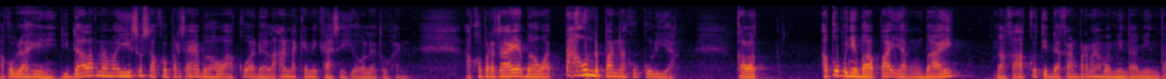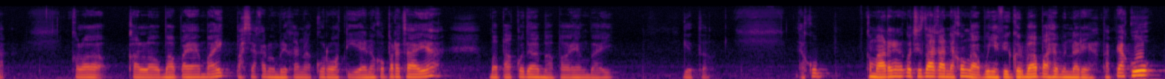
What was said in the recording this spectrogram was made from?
Aku bilang gini di dalam nama Yesus aku percaya bahwa aku adalah anak yang dikasihi oleh Tuhan. Aku percaya bahwa tahun depan aku kuliah. Kalau aku punya bapak yang baik maka aku tidak akan pernah meminta-minta. Kalau kalau bapak yang baik pasti akan memberikan aku roti. Dan aku percaya bapakku adalah bapak yang baik gitu. Aku kemarin aku ceritakan aku nggak punya figur bapak sebenarnya. Tapi aku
